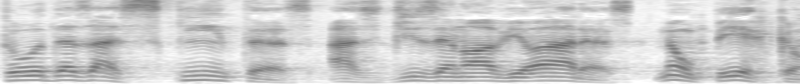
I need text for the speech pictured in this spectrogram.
todas as quintas às 19 horas. Não percam!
